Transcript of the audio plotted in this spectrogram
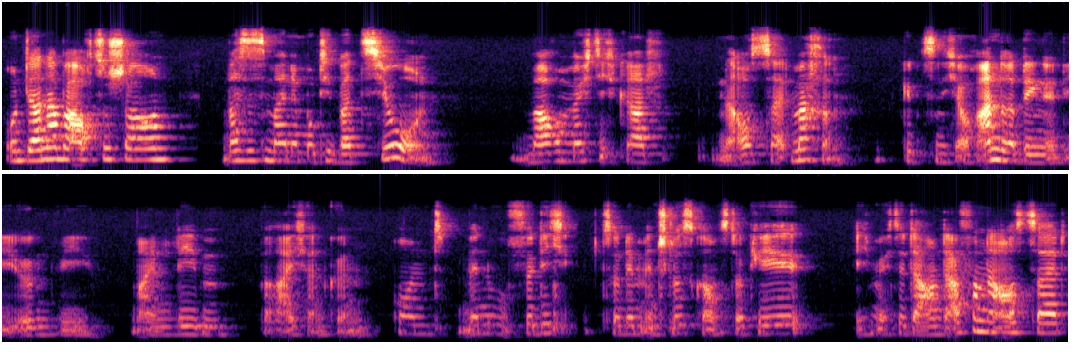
Und dann aber auch zu schauen, was ist meine Motivation? Warum möchte ich gerade eine Auszeit machen? Gibt es nicht auch andere Dinge, die irgendwie mein Leben bereichern können. Und wenn du für dich zu dem Entschluss kommst, okay, ich möchte da und davon eine Auszeit,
